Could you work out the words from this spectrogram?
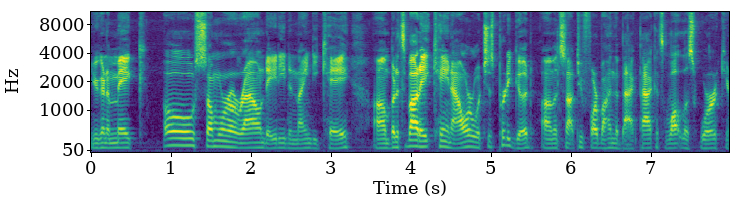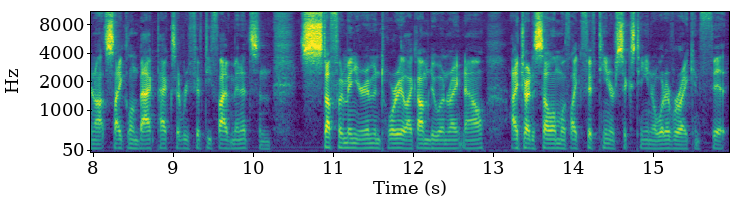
you're going to make oh somewhere around 80 to 90k um, but it's about 8k an hour which is pretty good. Um, it's not too far behind the backpack. It's a lot less work. You're not cycling backpacks every 55 minutes and stuffing them in your inventory like i'm doing right now. I try to sell them with like 15 or 16 or whatever i can fit.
